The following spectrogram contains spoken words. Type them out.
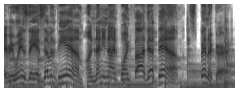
Every Wednesday at 7 p.m. on 99.5 FM, Spinnaker.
